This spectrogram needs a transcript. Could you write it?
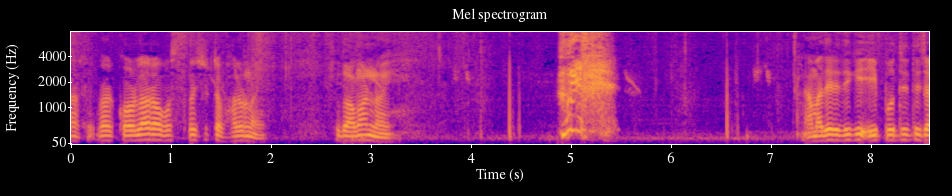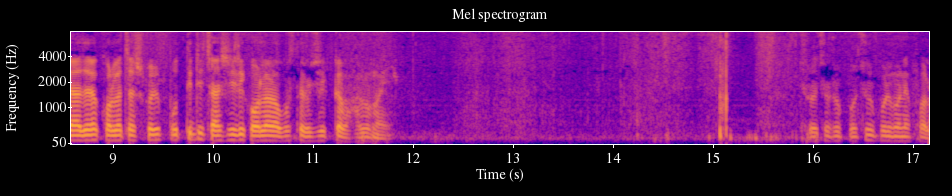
আর এবার করলার অবস্থা বেশি একটা ভালো নয়, শুধু আমার নয়। আমাদের এদিকে এই পদ্ধতিতে যারা যারা করলা চাষ করে, প্রতিটি চাষিরই করলার অবস্থা বেশি একটা ভালো নয়। ছোট ছোট প্রচুর পরিমাণে ফল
